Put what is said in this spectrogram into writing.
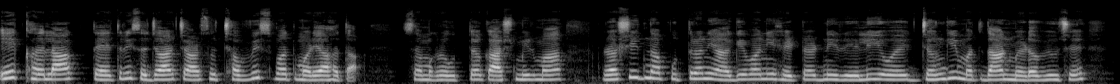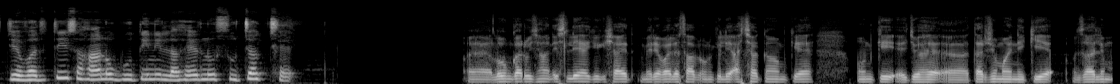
એક લાખ તેત્રીસ હજાર ચારસો છવ્વીસ મત મળ્યા હતા સમગ્ર ઉત્તર કાશ્મીરમાં રશીદના પુત્રની આગેવાની હેઠળની રેલીઓએ જંગી મતદાન મેળવ્યું છે જે વધતી સહાનુભૂતિની લહેરનું સૂચક છે अ, लोगों का रुझान इसलिए है क्योंकि शायद मेरे वाले साहब ने उनके लिए अच्छा काम किया है उनकी जो है तर्जुमानी की है जालिम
